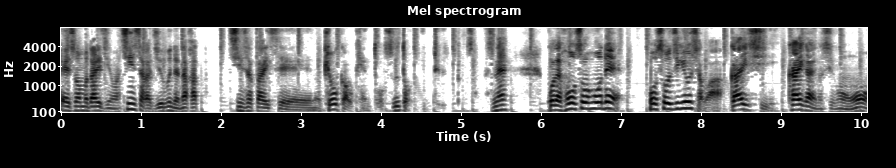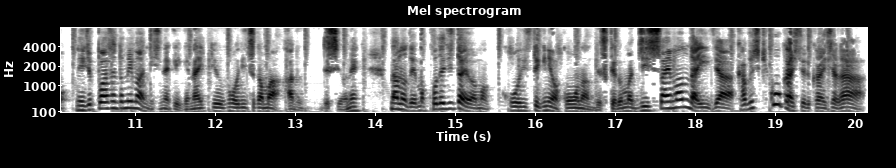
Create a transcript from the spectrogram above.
えー、総務大臣は審査が十分でなかった。審査体制の強化を検討すると言っているってことなんですね。これ放送法で放送事業者は外資、海外の資本を20%未満にしなきゃいけないっていう法律がまああるんですよね。なので、まあこれ自体はまあ法律的にはこうなんですけど、まあ実際問題、じゃあ株式公開してる会社が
